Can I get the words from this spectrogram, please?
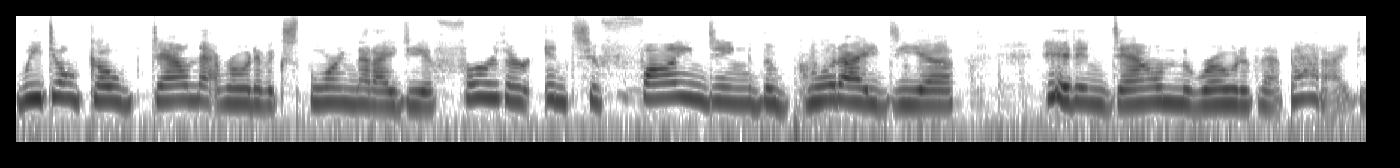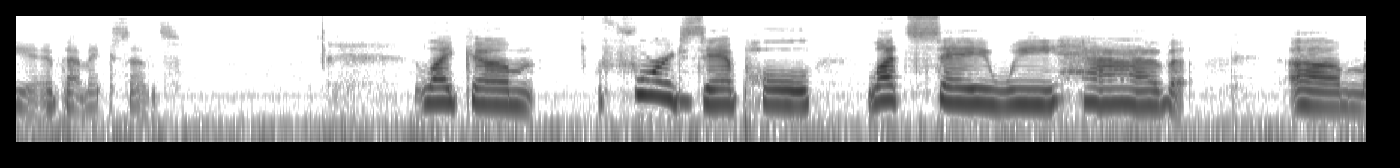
we don't go down that road of exploring that idea further into finding the good idea hidden down the road of that bad idea, if that makes sense. Like, um, for example, let's say we have um,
